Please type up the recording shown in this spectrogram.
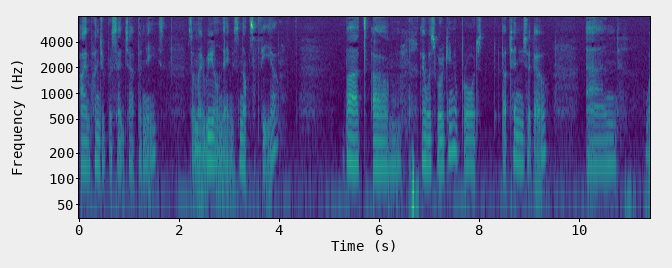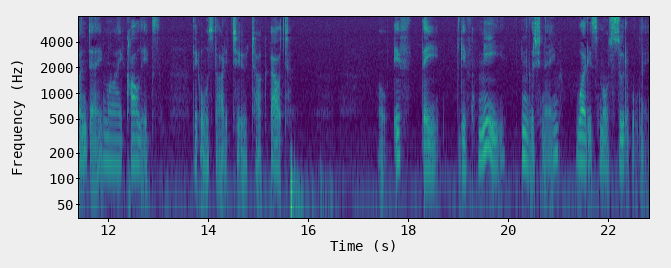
I'm 100% Japanese, so my real name is not Sophia. But um, I was working abroad about 10 years ago, and one day my colleagues they all started to talk about well if they give me english name what is most suitable name?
